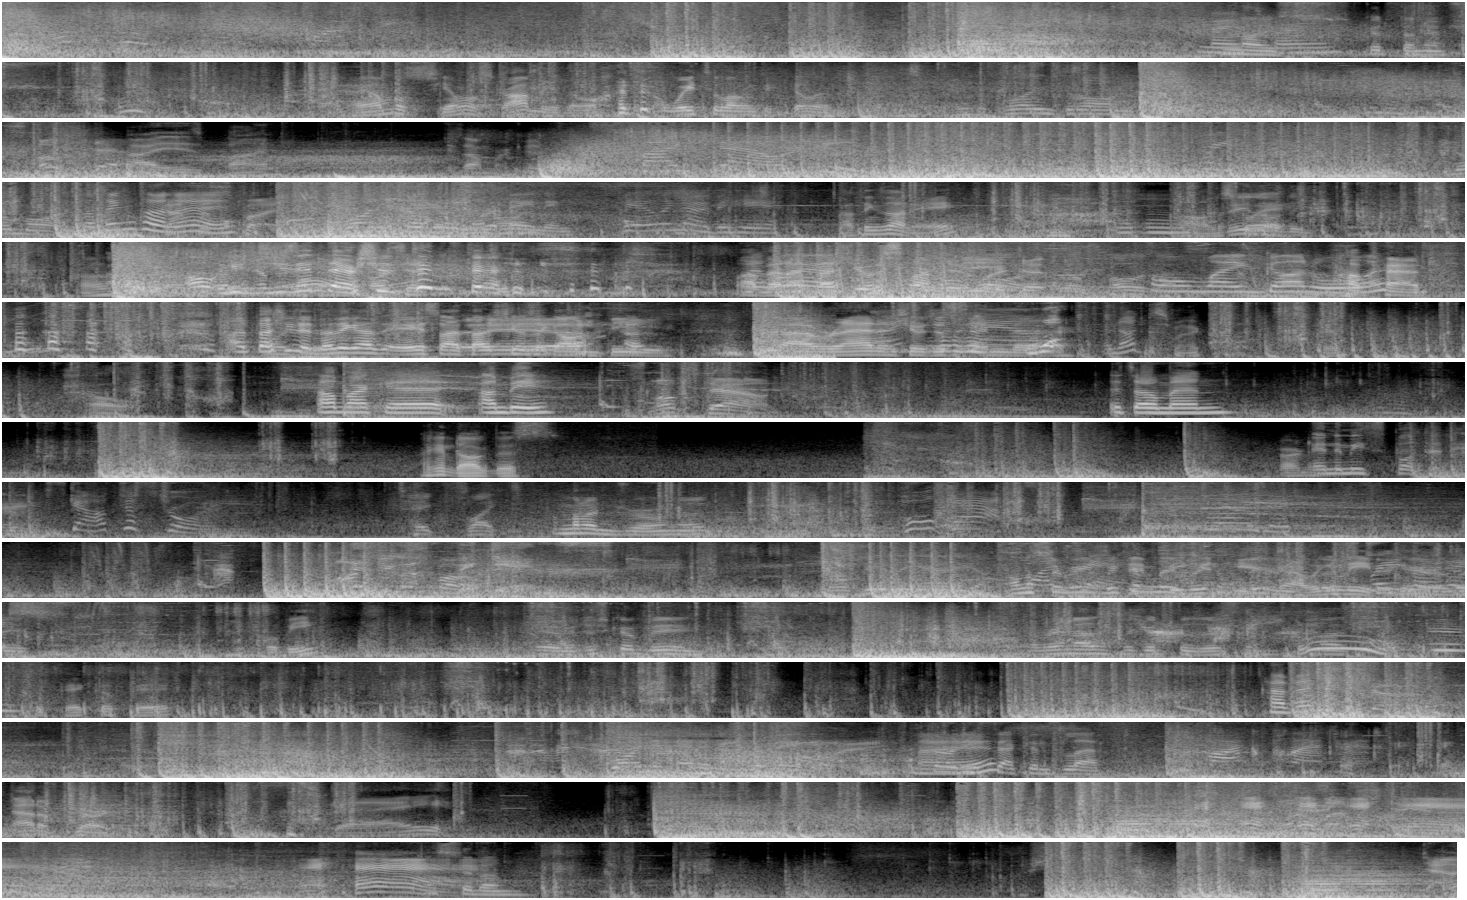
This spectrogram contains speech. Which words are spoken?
Nice, Nice. Good finish. I almost, he almost got me though. I took way too long to kill him. Deploying drone. Smoke's down. Eye is blind. He's on market. Spike down B. No more. Nothing's on Got the A. spike. One enemy remaining. Healing over here. Nothing's on A. Oh, let's go A. Reloading. Oh, he, she's in there. She's in there. My Wait, bad. I where? thought she was on B. Oh my god, My what? bad. I thought she did nothing on A, so I thought she was like on B. So I ran and she was just in there. Smoke. Oh. I'll mark it. On B. Smoke's down. It's Omen. I can dog this. Enemy spotted A. Scout destroyed. Take flight. I'm gonna drone it. Hawk out. Blinded. Revealing area. Honestly, we, we can leave. We can leave. Yeah, we can leave. Let's Here, leave. Go B. Yeah, we just go B. Arena's a good position. Good pick. Good pick. Heaven. One enemy remaining. Nice. 30 seconds left. Out of charges. Guy. Sit on.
